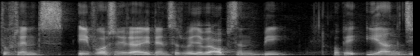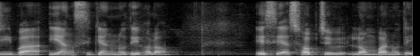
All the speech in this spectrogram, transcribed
তো ফ্রেন্ডস এই প্রশ্নের রাইট অ্যান্সার হয়ে যাবে অপশান বি ওকে, ইয়াং জি বা ইয়াং সিকিয়াং নদী হলো এশিয়ার সবচেয়ে লম্বা নদী।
